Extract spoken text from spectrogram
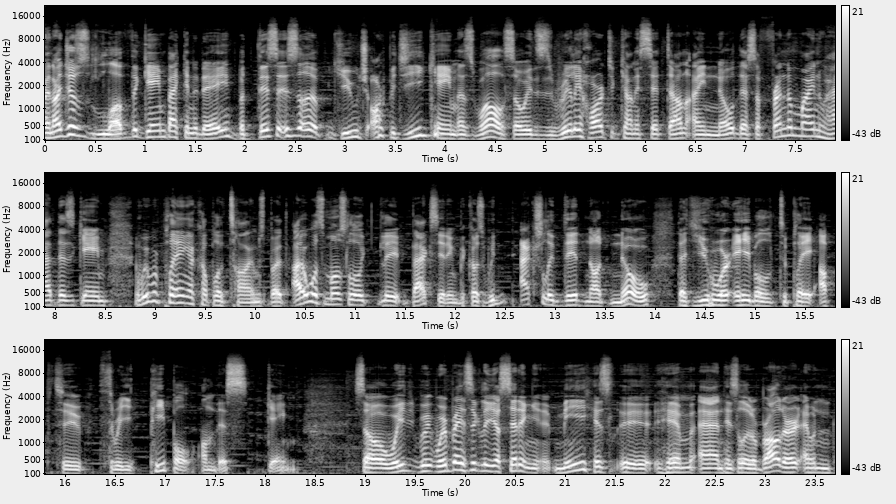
and I just loved the game back in the day, but this is a huge RPG game as well, so it's really hard to kind of sit down. I know there's a friend of mine who had this game, and we were playing a couple of times, but I was most likely backsitting because we actually did not know that you were able to play up to three people on this game. So we, we are basically just sitting, me, his, uh, him, and his little brother, and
